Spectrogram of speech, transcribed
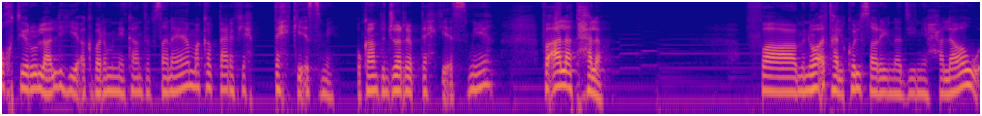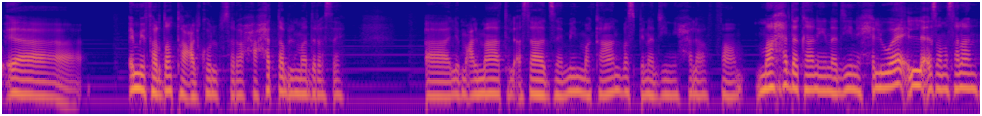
أختي رولا اللي هي أكبر مني كانت بسنه ما كانت بتعرف تحكي اسمي وكانت تجرب تحكي اسمي فقالت حلا. فمن وقتها الكل صار يناديني حلا وامي فرضتها على الكل بصراحة حتى بالمدرسة. آه، المعلمات الأساتذة مين ما كان بس بناديني حلا. فما حدا كان يناديني حلوة إلا إذا مثلا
